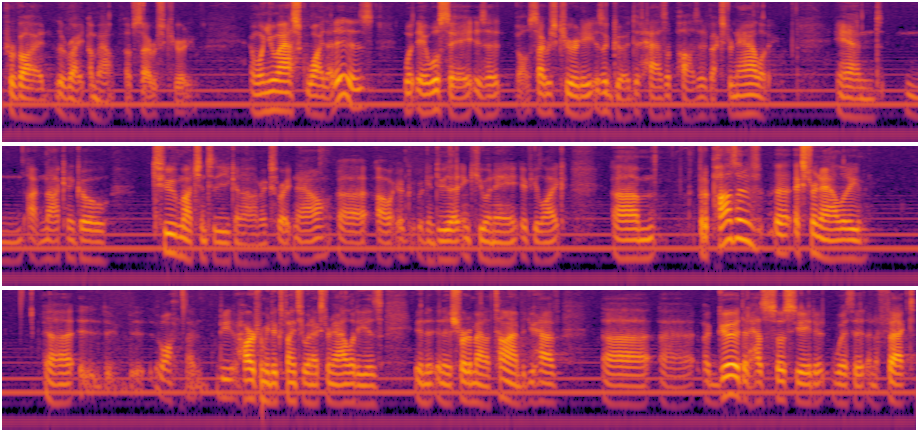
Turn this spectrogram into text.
provide the right amount of cybersecurity. And when you ask why that is, what they will say is that well, cybersecurity is a good that has a positive externality. And mm, I'm not going to go too much into the economics right now. Uh, we can do that in Q&A if you like. Um, but a positive uh, externality, uh, well, it'd be hard for me to explain to you what an externality is in, in a short amount of time, but you have uh, uh, a good that has associated with it an effect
